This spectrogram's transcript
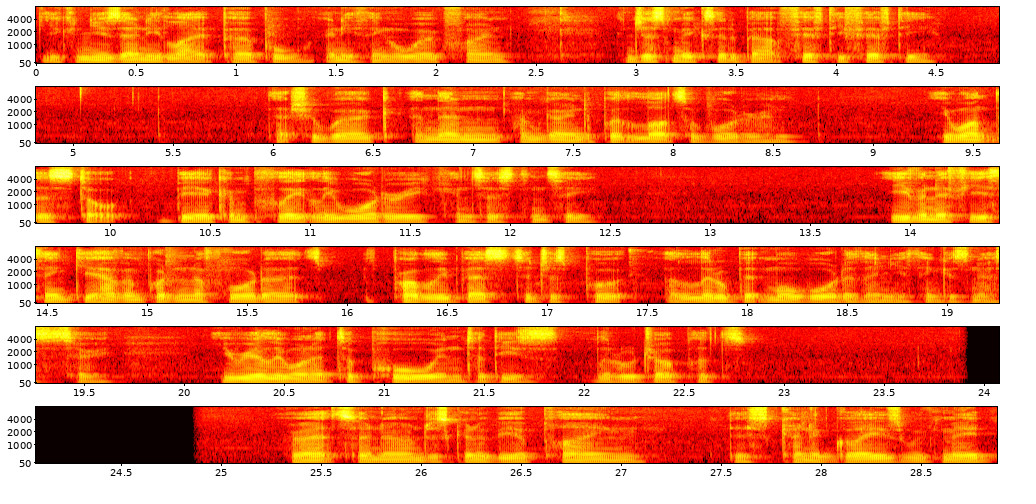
You can use any light purple, anything will work fine. And just mix it about 50-50. That should work. And then I'm going to put lots of water in. You want this to be a completely watery consistency. Even if you think you haven't put enough water, it's probably best to just put a little bit more water than you think is necessary you really want it to pull into these little droplets. Alright, so now I'm just going to be applying this kind of glaze we've made.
